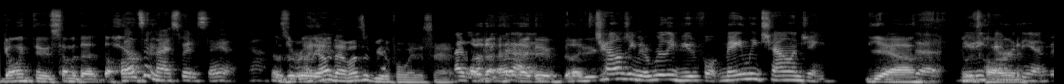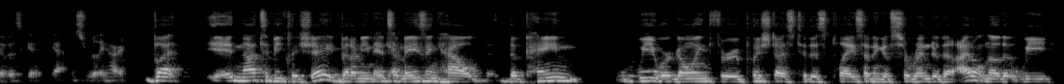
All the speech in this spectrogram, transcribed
going through some of the the hard. That's a nice way to say it. Yeah, that was a really. I know that was a beautiful way to say it. I love that. Did I do? Did I do? Challenging, but really beautiful. Mainly challenging. Yeah, and, uh, beauty came at the end, but it was good. Yeah, it was really hard. But it, not to be cliched, but I mean, it's yeah. amazing how the pain we were going through pushed us to this place, I think, of surrender that I don't know that we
